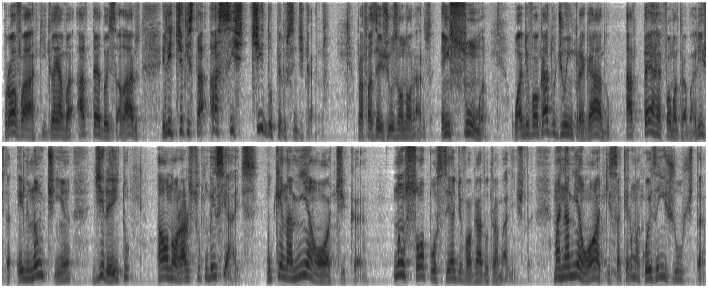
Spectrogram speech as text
provar que ganhava até dois salários, ele tinha que estar assistido pelo sindicato para fazer jus a honorários. Em suma, o advogado de um empregado, até a reforma trabalhista, ele não tinha direito a honorários sucumbenciais. O que, na minha ótica, não só por ser advogado trabalhista, mas na minha ótica isso aqui era uma coisa injusta,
